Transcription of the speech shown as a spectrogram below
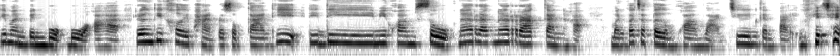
ที่มันเป็นบวกๆอะค่ะ เรื่องที่เคยผ่านประสบการณ์ที่ดีๆ มีความสุขน่ารักน่ารักกันค่ะ มันก็จะเติมความหวานชื่นกันไป ไม่ใช่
